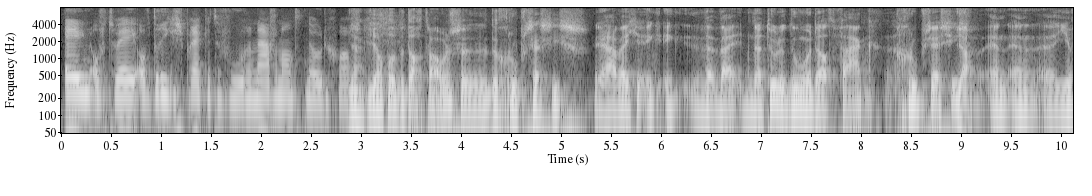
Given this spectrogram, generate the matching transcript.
één of twee of drie gesprekken te voeren na vanand het nodig was. Ja, wie had dat bedacht trouwens, eh, de groepsessies? Ja, weet je, ik, ik, wij, natuurlijk doen we dat vaak groepsessies. Ja. En, en uh, je,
